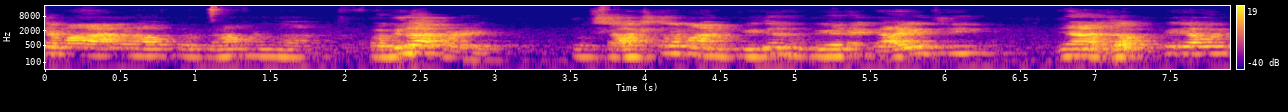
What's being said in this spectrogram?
તમારા આંગણા ઉપર બ્રાહ્મણના પગલા પડે, તો શાસ્ત્રમાં આમ કીધેલું કે એને ગાયત્રી, જ્યાં જપ કર્યા હોય,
